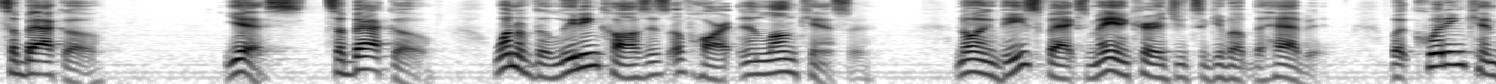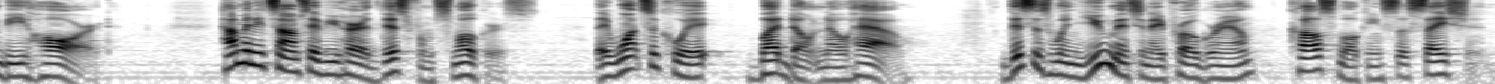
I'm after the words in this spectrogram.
Tobacco. Yes, tobacco, one of the leading causes of heart and lung cancer. Knowing these facts may encourage you to give up the habit, but quitting can be hard. How many times have you heard this from smokers? They want to quit, but don't know how. This is when you mention a program called smoking cessation.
